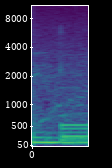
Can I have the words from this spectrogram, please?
Yeah.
